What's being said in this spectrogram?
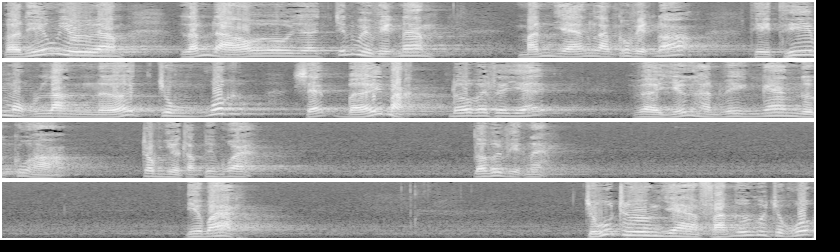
và nếu như à, lãnh đạo à, chính quyền Việt Nam mạnh dạng làm công việc đó, thì thêm một lần nữa Trung Quốc sẽ bể mặt đối với thế giới về những hành vi ngang ngược của họ trong nhiều thập niên qua đối với Việt Nam. Điều ba chủ trương và phản ứng của Trung Quốc.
